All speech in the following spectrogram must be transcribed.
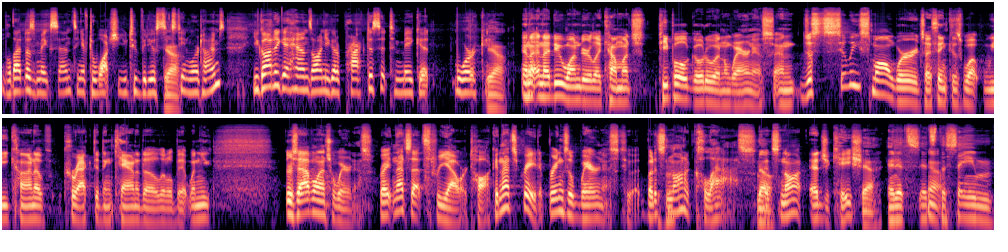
well, that doesn't make sense. And you have to watch the YouTube video 16 more times. You got to get hands on. You got to practice it to make it work. Yeah. And, and I do wonder like how much people go to an awareness and just silly small words I think is what we kind of corrected in Canada a little bit when you there's avalanche awareness right and that's that three hour talk and that's great it brings awareness to it but it's not a class No. it's not education Yeah, and it's it's Yeah. the same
